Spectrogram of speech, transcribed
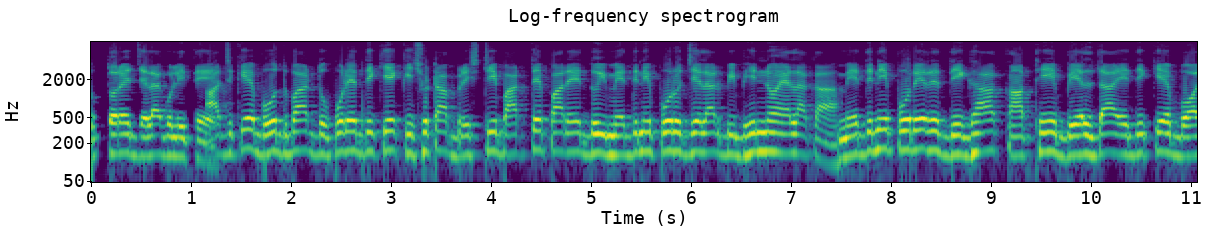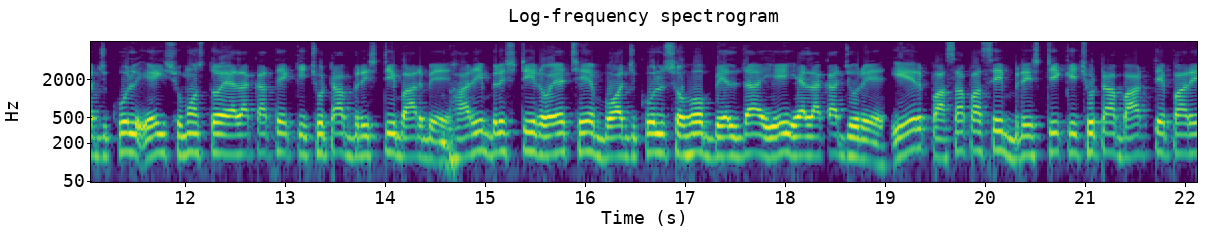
উত্তরের জেলাগুলিতে। আজকে বুধবার দুপুরের দিকে কিছুটা বৃষ্টি বাড়তে পারে দুই মেদিনীপুর জেলার বিভিন্ন এলাকা। মেদিনীপুরের দীঘা, কাঁথি, বেলদা এদিকে বজকুল এই সমস্ত এলাকাতে কিছুটা বৃষ্টি বাড়বে। ভারী বৃষ্টি রয়েছে বজকুল সহ বেলদা এই এলাকা জুড়ে। এর পাশাপাশি বৃষ্টি কিছুটা বাড়তে পারে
